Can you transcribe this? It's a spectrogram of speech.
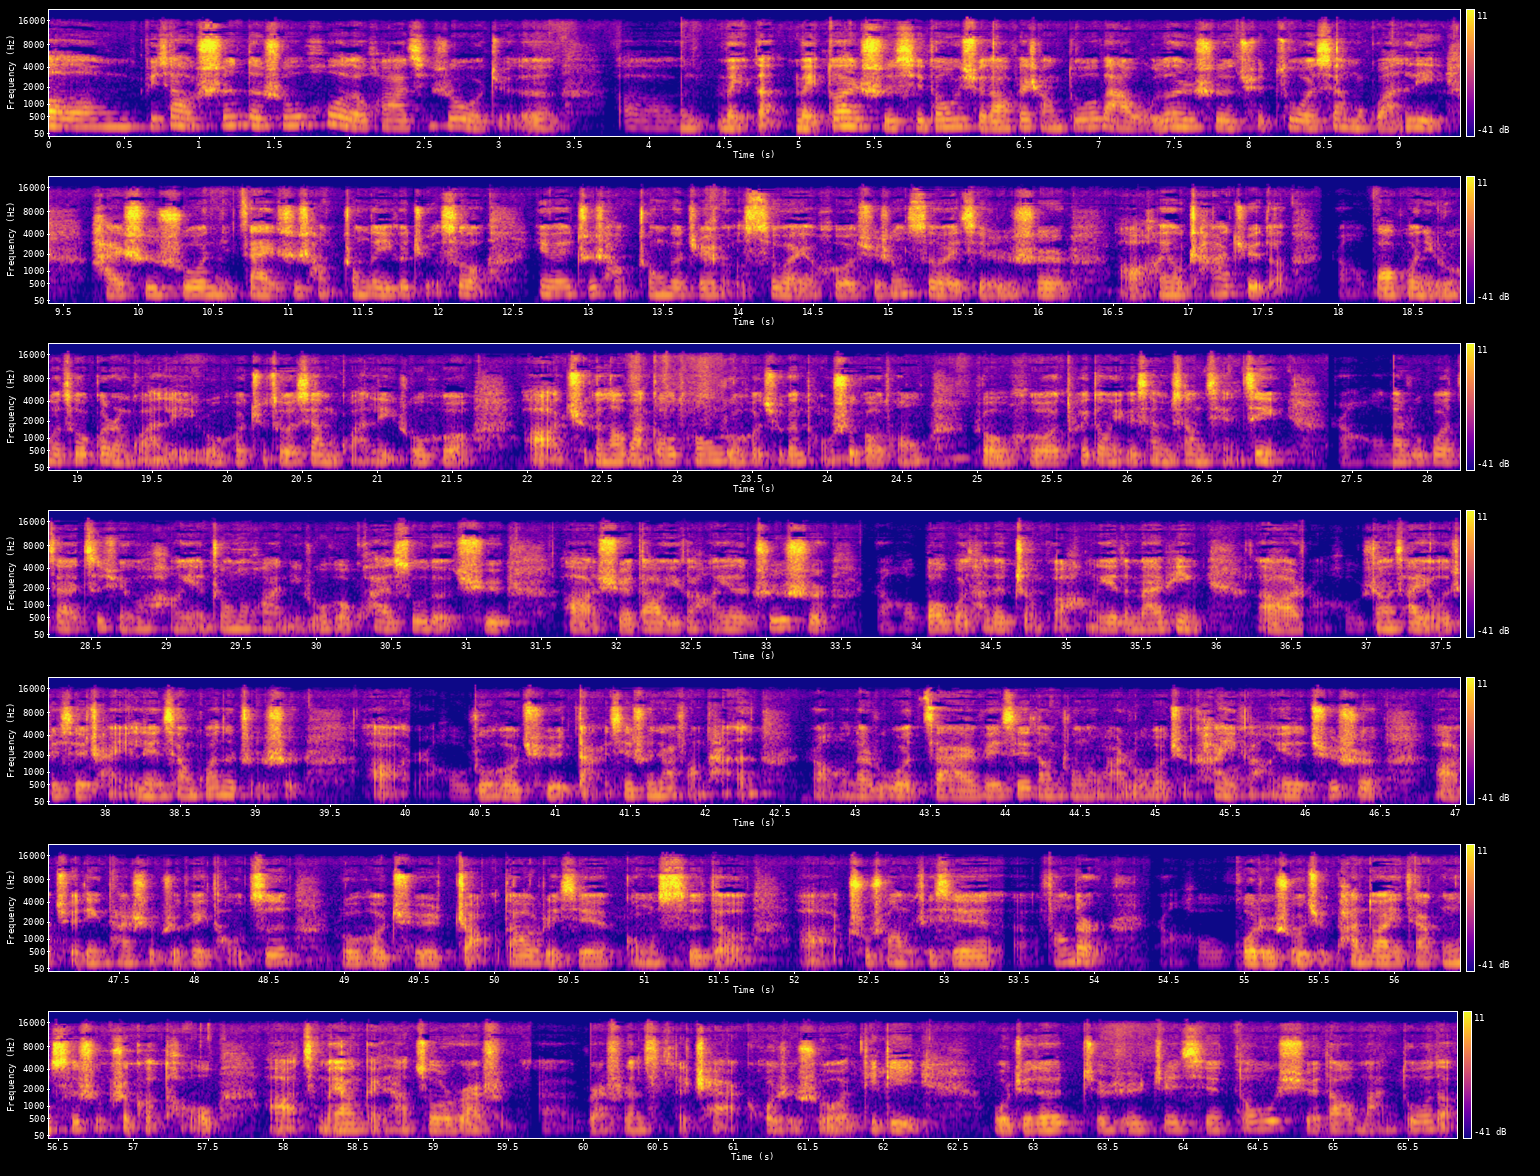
嗯，比较深的收获的话，其实我觉得，呃，每段每段实习都学到非常多吧，无论是去做项目管理，还是说你在职场中的一个角色，因为职场中的这个思维和学生思维其实是呃很有差距的。然后包括你如何做个人管理，如何去做项目管理，如何啊去跟老板沟通，如何去跟同事沟通，如何推动一个项目向前进。然后那如果在咨询和行业中的话，你如何快速的去啊学到一个行业的知识，然后包括它的整个行业的 mapping 啊，然后上下游的这些产业链相关的知识。啊，然后如何去打一些专家访谈？然后那如果在 VC 当中的话，如何去看一个行业的趋势？啊，确定它是不是可以投资？如何去找到这些公司的啊初创的这些呃 founder？然后或者说去判断一家公司是不是可投？啊，怎么样给他做 ref 呃 reference 的 check？或者说滴滴？我觉得就是这些都学到蛮多的。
